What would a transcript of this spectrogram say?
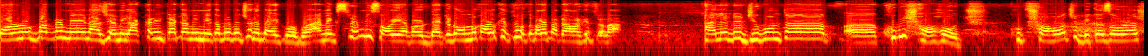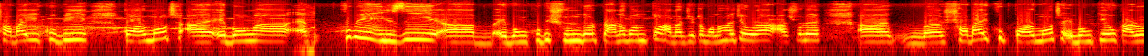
বড় লোক বাপের মেয়ে না যে আমি লাখখানিক টাকা আমি মেকআপের পেছনে ব্যয় করব। I am extremely sorry about that এটা অন্য কারও ক্ষেত্রে হতে পারে বাট আমার ক্ষেত্রে না। থাইল্যান্ডের জীবনটা আহ, খুবই সহজ খুব সহজ বিকজ ওরা সবাই খুবই কর্মঠ এবং খুবই ইজি এবং খুবই সুন্দর প্রাণবন্ত। আমার যেটা মনে হয় যে ওরা আসলে সবাই খুব কর্মঠ এবং কেউ কারও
